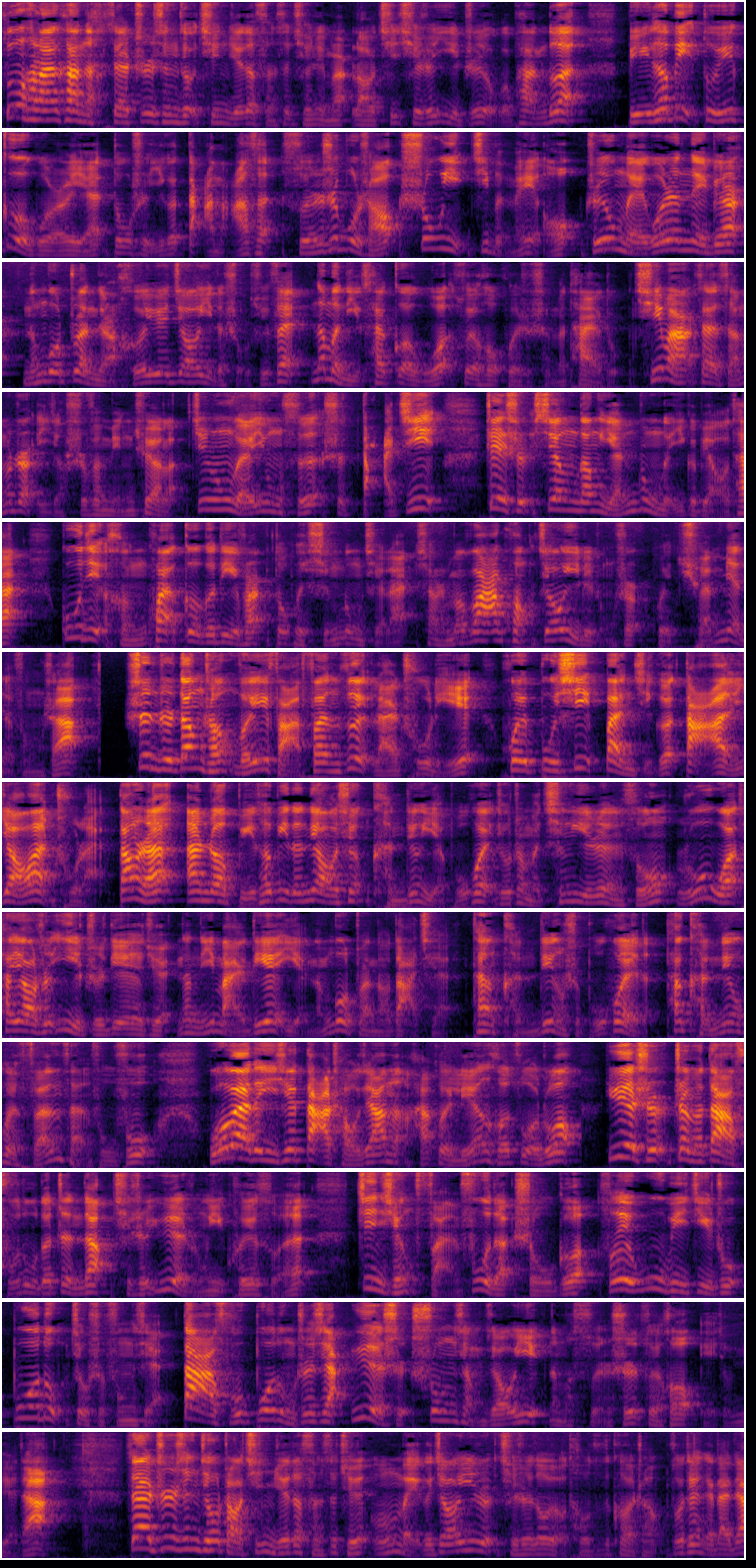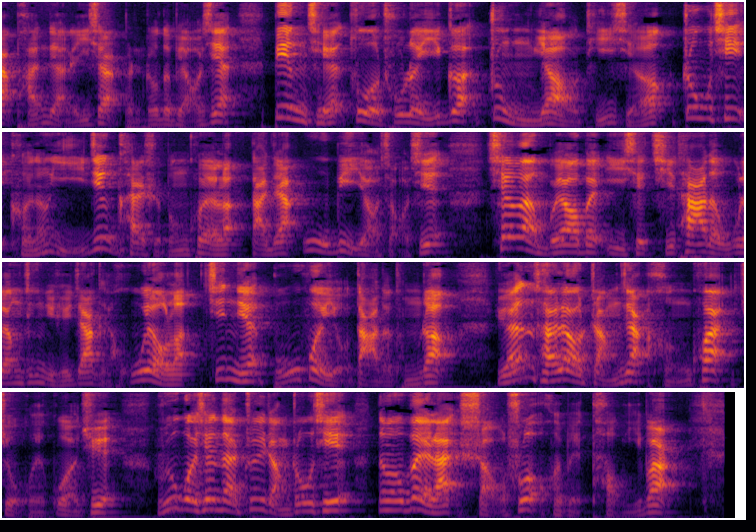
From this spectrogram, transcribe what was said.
综合来看呢，在知星球秦杰的粉丝群里面，老齐其实一直有个判断：比特币对于各国而言都是一个大麻烦，损失不少，收益基本没有。只有美国人那边能够赚点合约交易的手续费。那么你猜各国最后会是什么态度？起码在咱们这儿已经十分明确了，金融委用词是打击，这是相当严重的一个表态。估计很快各个地方都会行动起来，像什么挖矿交易这种事儿会全面的封杀。甚至当成违法犯罪来处理，会不惜办几个大案要案出来。当然，按照比特币的尿性，肯定也不会就这么轻易认怂。如果它要是一直跌下去，那你买跌也能够赚到大钱，但肯定是不会的，它肯定会反反复复。国外的一些大炒家们还会联合坐庄，越是这么大幅度的震荡，其实越容易亏损，进行反复的收割。所以务必记住，波动就是风险，大幅波动之下，越是双向交易，那么损失最后也就越大。在知星球找秦爵的粉丝群，我们每个交易日其实都有投资课程。昨天给大家盘点了一下本周的表现，并且做出了一个重要提醒：周期可能已经开始崩溃了，大家务必要小心，千万不要被一些其他的无良经济学家给忽悠了。今年不会有大的通胀，原材料涨价很快就会过去。如果现在追涨周期，那么未来少说会被套一半。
